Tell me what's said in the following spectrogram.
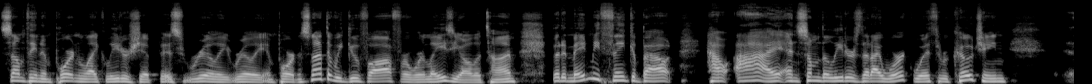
something important like leadership, is really, really important. It's not that we goof off or we're lazy all the time, but it made me think about how I and some of the leaders that I work with through coaching, uh,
